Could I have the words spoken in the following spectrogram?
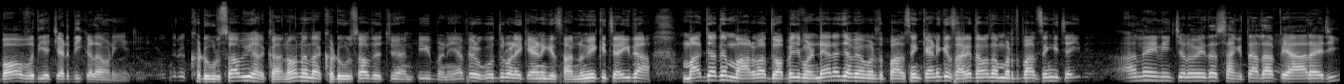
ਬਹੁਤ ਵਧੀਆ ਚੜ੍ਹਦੀ ਕਲਾ ਹੋਣੀ ਹੈ ਜੀ। ਉਧਰ ਖਡੂਰ ਸਾਹਿਬ ਵੀ ਹਲਕਾ ਨਾ ਉਹਨਾਂ ਦਾ ਖਡੂਰ ਸਾਹਿਬ ਦੇ ਵਿੱਚੋਂ ਐਮਪੀ ਵੀ ਬਣਿਆ ਫਿਰ ਉਧਰ ਵਾਲੇ ਕਹਿਣਗੇ ਸਾਨੂੰ ਵੀ ਇੱਕ ਚਾਹੀਦਾ ਮਾਝਾ ਤੇ ਮਾਲਵਾ ਦੁਆਬੇ 'ਚ ਵੰਡਿਆ ਨਾ ਜਾਵੇ ਅਮਰਤਪਾਲ ਸਿੰਘ ਕਹਿਣਗੇ ਸਾਰੇ ਥਾਵਾਂ ਤਾਂ ਅਮਰਤਪਾਲ ਸਿੰਘ ਹੀ ਚਾਹੀਦੇ। ਆ ਨਹੀਂ ਨਹੀਂ ਚਲੋ ਇਹ ਤਾਂ ਸੰਗਤਾਂ ਦਾ ਪਿਆਰ ਹੈ ਜੀ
